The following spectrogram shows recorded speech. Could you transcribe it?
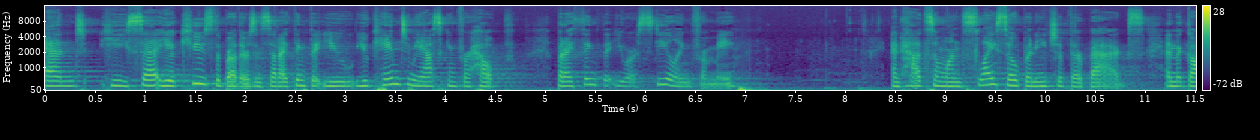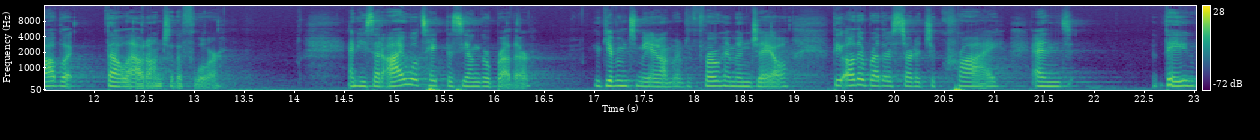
And he said he accused the brothers and said, I think that you, you came to me asking for help, but I think that you are stealing from me. And had someone slice open each of their bags, and the goblet fell out onto the floor. And he said, I will take this younger brother. You give him to me, and I'm going to throw him in jail. The other brothers started to cry, and they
